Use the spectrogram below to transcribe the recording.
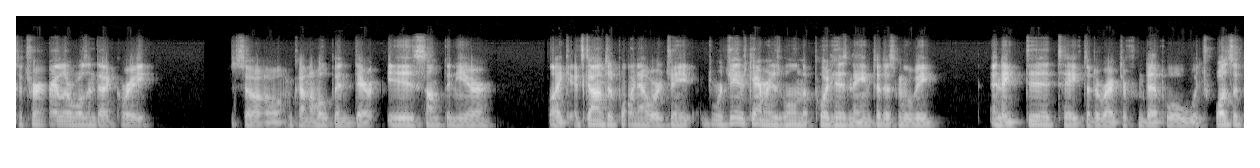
The trailer wasn't that great. So I'm kind of hoping there is something here. Like it's gotten to the point now where James, where James Cameron is willing to put his name to this movie, and they did take the director from Deadpool, which was a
